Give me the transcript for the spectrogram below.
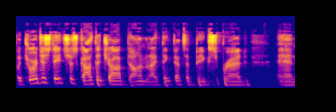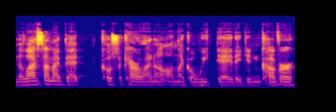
but Georgia State's just got the job done, and I think that's a big spread. And the last time I bet Coastal Carolina on like a weekday. They didn't cover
